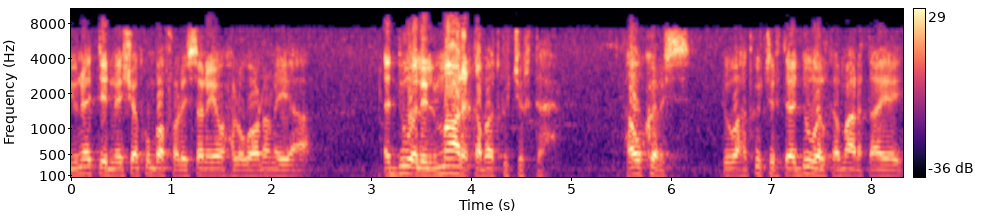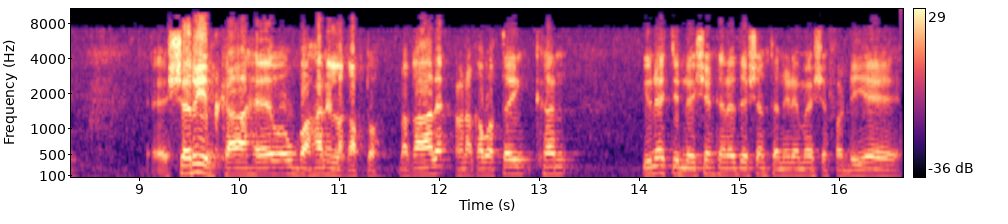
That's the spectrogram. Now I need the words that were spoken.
united nation kunbaa fadhiisanaya waxaa lagu odhanayaa adduwal ilmaariqa baad ku jirtaa. Hawkaris waxaad ku jirtaa duwalka maaragtay shariirka ah ee u baahan in la qabto. Dhaqaale cunaqabatayn kan united nationkana dee shanta nin ee meesha fadhiya ee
